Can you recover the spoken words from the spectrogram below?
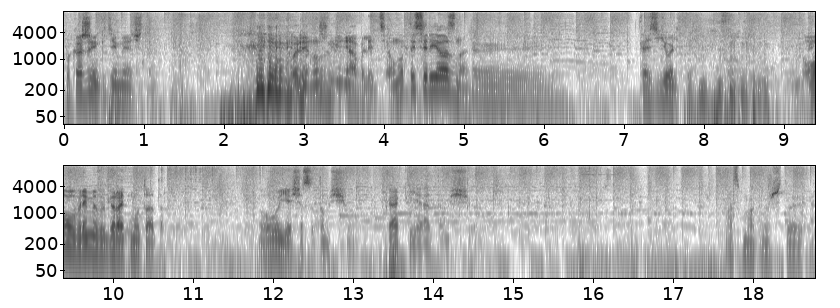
покажи, где мяч-то. Блин, он в меня влетел. Ну ты серьезно? Эй. Козёль ты. О, время выбирать мутатор. О, я сейчас отомщу. Как я отомщу? Посмотрим, что это.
